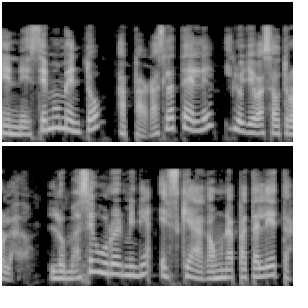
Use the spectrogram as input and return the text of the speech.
en ese momento apagas la tele y lo llevas a otro lado. Lo más seguro, Herminia, es que haga una pataleta,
